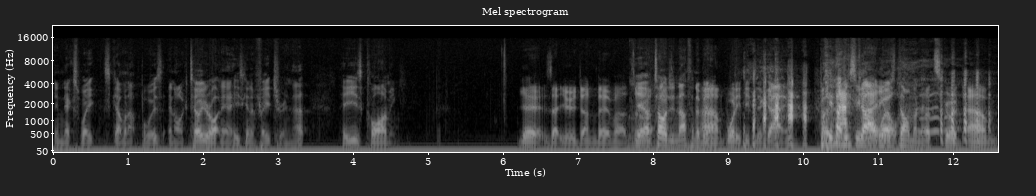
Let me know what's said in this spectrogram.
in next week's coming up, boys, and I can tell you right now, he's going to feature in that. He is climbing. Yeah, is that you done there, bud? Yeah, I've told you nothing about Um, what he did in the game, but he's Ganassi, going mate, he was dominant. That's good. Um,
